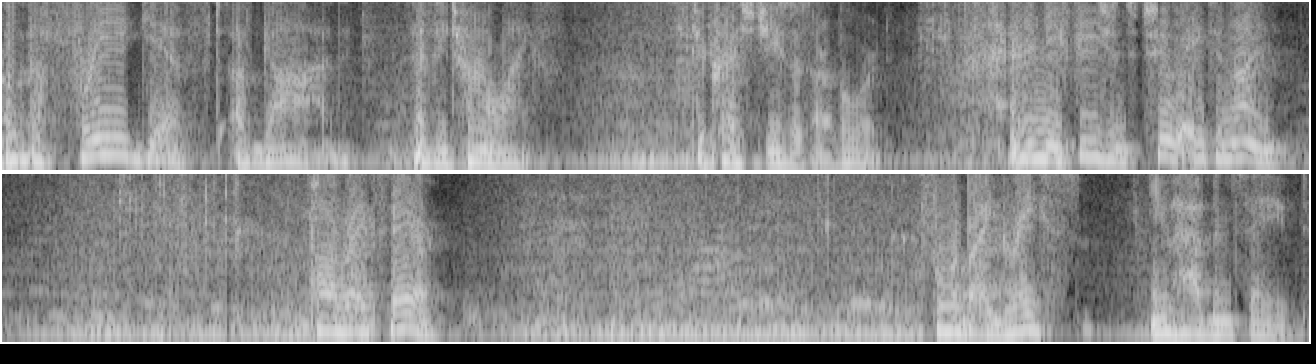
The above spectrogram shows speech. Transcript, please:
But the free gift of God is eternal life through Christ Jesus our Lord. And in Ephesians 2, 8 to 9, Paul writes there, For by grace you have been saved.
